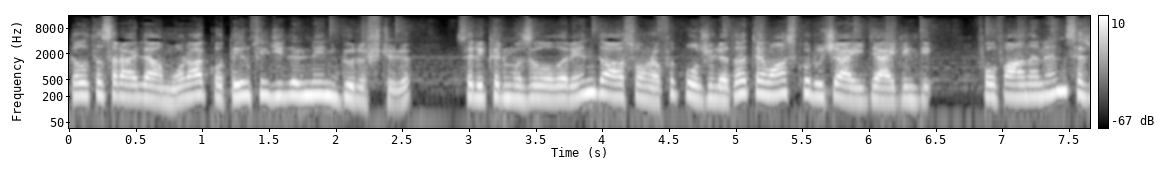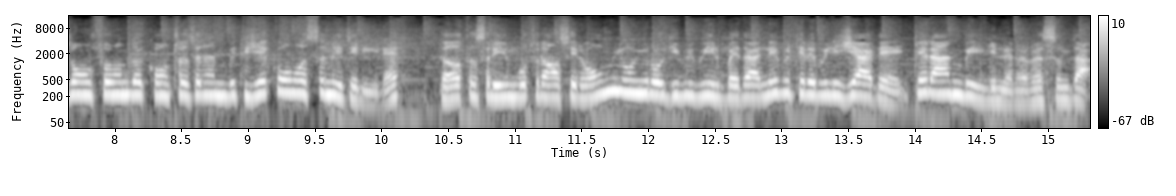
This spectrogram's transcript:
Galatasaray'la Monaco temsilcilerinin görüştüğü, Sarı Kırmızılıların daha sonra futbolcuyla da temas kuracağı iddia edildi. Fofana'nın sezon sonunda kontratının bitecek olması nedeniyle Galatasaray'ın bu transferi 10 milyon euro gibi bir bedelle bitirebileceği de gelen bilgiler arasında.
